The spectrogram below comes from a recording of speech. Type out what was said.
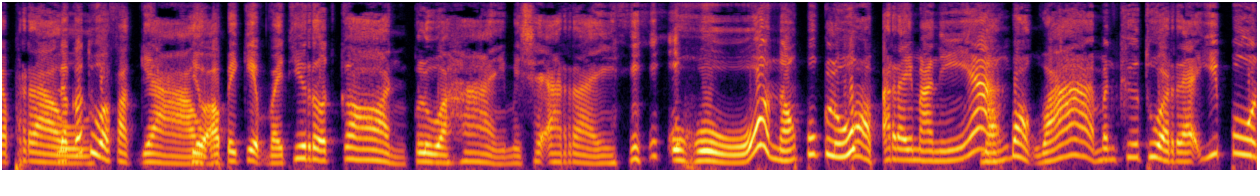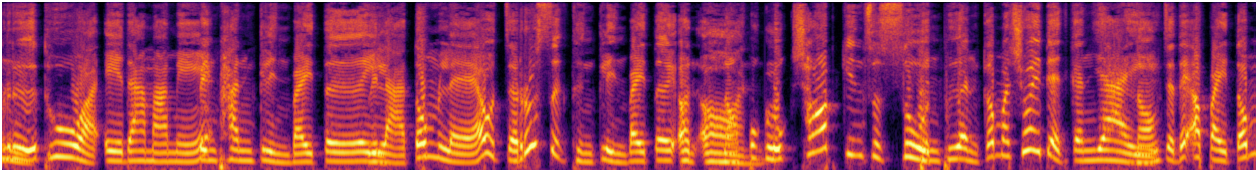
กะเพรา แล้วก็ถั่วฝักยาว เดี๋ยวเอาไปเก็บไว้ที่รถก่อน กลัวหายไม่ใช่อะไร โอ้โห น้องปุ๊กลุกอบอะไรมาเนี้ยน้องบอกว่ามันคือถั่วแระญี่ปุ่นหรือถั่วเอดามาเมะเป็นพันกลิ่นใบเตยลาต้มแล้วจะรู้สึกถึงกลิ่นใบเตยอ่อนๆ น้องปุ๊กลุกชอบกินสุดๆ เพื่อนๆก็มาช่วยเด็ดกันใหญ่ น้องจะได้เอาไปต้ม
